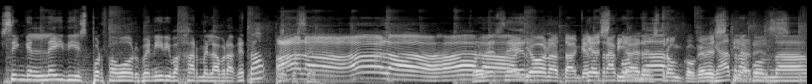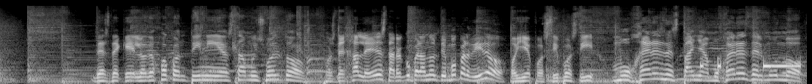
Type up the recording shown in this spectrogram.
Single ladies, por favor, venir y bajarme la bragueta. ¡Hala! ¡Hala! ¡Hala! Jonathan, qué bestia eres, tronco, qué bestia eres. Desde que lo dejó con Tini está muy suelto. Pues déjale, está recuperando el tiempo perdido. Oye, pues sí, pues sí. Mujeres de España, mujeres del mundo.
